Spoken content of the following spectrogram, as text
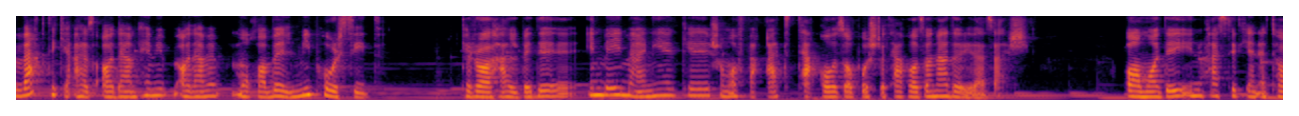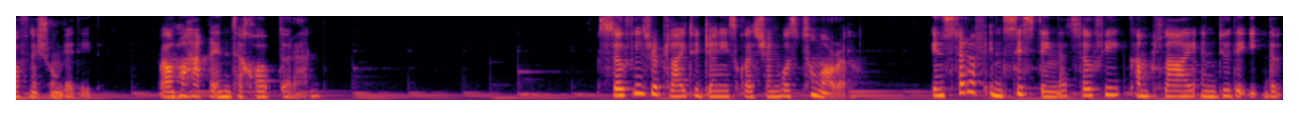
وقتی که از آدم, آدم مقابل می‌پرسید که راه حل بده این به این معنیه که شما فقط تقاضا پشت تقاضا ندارید ازش. آماده این هستید که انعطاف نشون بدید و آنها حق انتخاب دارند. Sophie's reply to Jenny's question was tomorrow. Instead of insisting that Sophie comply and do the, the,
